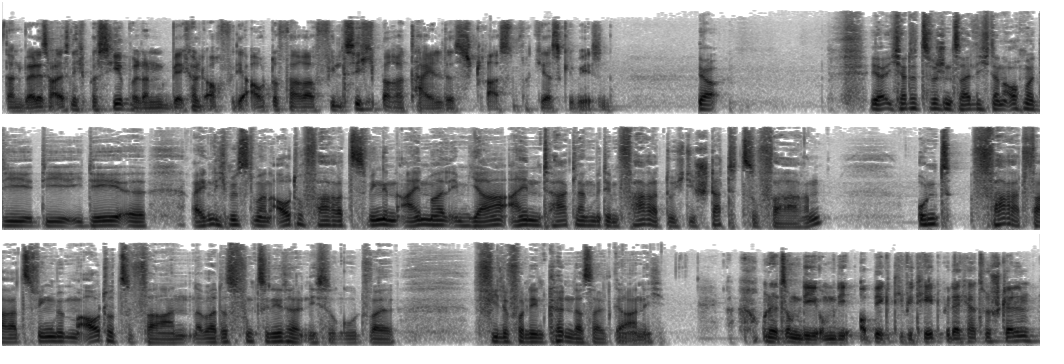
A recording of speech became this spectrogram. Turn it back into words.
dann wäre das alles nicht passiert, weil dann wäre ich halt auch für die Autofahrer viel sichtbarer Teil des Straßenverkehrs gewesen. Ja, ja, ich hatte zwischenzeitlich dann auch mal die, die Idee, äh, eigentlich müsste man Autofahrer zwingen, einmal im Jahr einen Tag lang mit dem Fahrrad durch die Stadt zu fahren und Fahrradfahrer zwingen, mit dem Auto zu fahren. Aber das funktioniert halt nicht so gut, weil viele von denen können das halt gar nicht. Und jetzt um die um die Objektivität wiederherzustellen,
